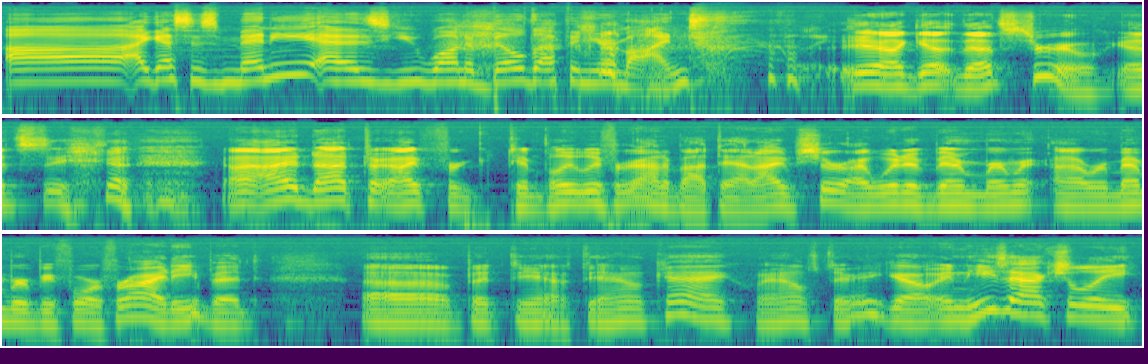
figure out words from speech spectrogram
Uh, I guess as many as you want to build up in your mind. yeah, I guess that's true. That's I not I for, completely forgot about that. I'm sure I would have been uh, remembered before Friday, but uh, but yeah, okay. Well, there you go. And he's actually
